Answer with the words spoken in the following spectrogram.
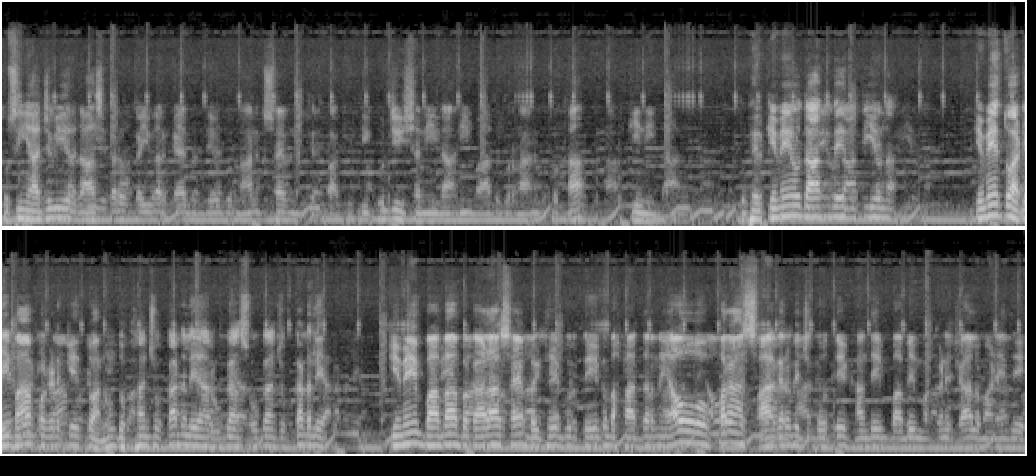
ਤੁਸੀਂ ਅੱਜ ਵੀ ਅਰਦਾਸ ਕਰੋ, ਕਈ ਵਾਰ ਕਹਿ ਦਿੰਦੇ ਹੋ, ਗੁਰੂ ਨਾਨਕ ਸਾਹਿਬ ਨੇ ਕਿਰਪਾ ਕੀਤੀ। ਕੁਝੀ ਸ਼ਨੀ ਨਾਹੀ ਬਾਦ ਗੁਰੂ ਨਾਨਕ ਤੁਠਾ ਕੀਨੀ ਦਾਤ ਤੇ ਫਿਰ ਕਿਵੇਂ ਉਹ ਦਾਤ ਦੇ ਦਿੱਤੀ ਉਹਨਾਂ? ਕਿਵੇਂ ਤੁਹਾਡੀ ਬਾਹ ਪਕੜ ਕੇ ਤੁਹਾਨੂੰ ਦੁੱਖਾਂ ਚੋਂ ਕੱਢ ਲਿਆ, ਰੋਗਾਂ ਸੋਗਾਂ ਚੋਂ ਕੱਢ ਲਿਆ? ਕਿਵੇਂ ਬਾਬਾ ਬਕਾਲਾ ਸਾਹਿਬ ਬੈਠੇ, ਗੁਰੂ ਤੇਗ ਬਹਾਦਰ ਨੇ, ਆਓ ਪਰਾਂ ਸਾਗਰ ਵਿੱਚ ਗੋਤੇ ਖਾਂਦੇ, ਬਾਬੇ ਮੱਕਣ ਸ਼ਾਹ ਲਵਾਣੇ ਦੇ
